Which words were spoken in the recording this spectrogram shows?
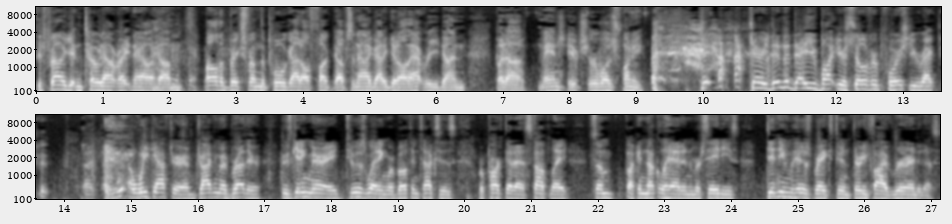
It's probably getting towed out right now, and um, all the bricks from the pool got all fucked up. So now I got to get all that redone. But uh, man, it sure was funny. Did- Terry, didn't the day you bought your silver Porsche, you wrecked it? a, w- a week after, I'm driving my brother, who's getting married, to his wedding. We're both in Texas. We're parked at a stoplight. Some fucking knucklehead in a Mercedes didn't even hit his brakes, doing 35, rear-ended us,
